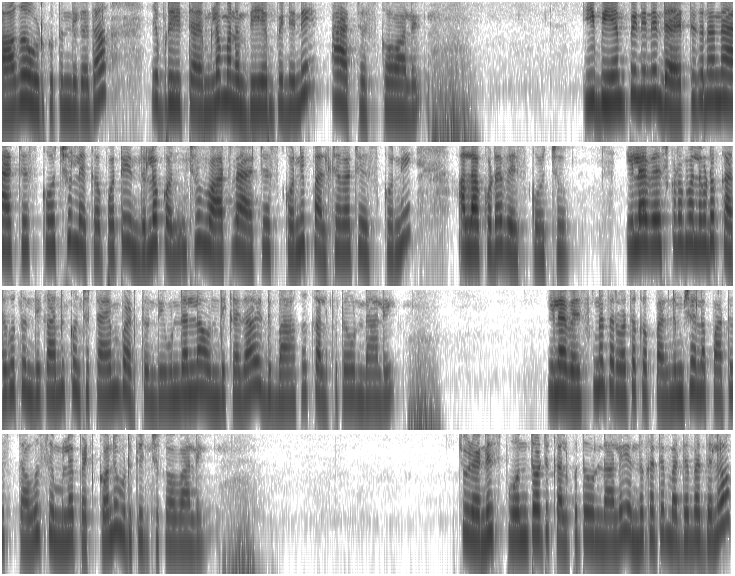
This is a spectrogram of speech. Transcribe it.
బాగా ఉడుకుతుంది కదా. ఇప్పుడు ఈ టైంలో మనం బియ్యం పిండిని యాడ్ చేసుకోవాలి. ఈ బియ్యం పిండిని డైరెక్ట్గానే యాడ్ చేసుకోవచ్చు లేకపోతే ఇందులో కొంచెం వాటర్ యాడ్ చేసుకొని పల్చగా చేసుకొని అలా కూడా వేసుకోవచ్చు. ఇలా వేసుకోవడం వల్ల కూడా కరుగుతుంది కానీ కొంచెం టైం పడుతుంది. ఉండల్లా ఉంది కదా ఇది బాగా కలుపుతూ ఉండాలి. ఇలా వేసుకున్న తర్వాత ఒక పది నిమిషాల పాటు స్టవ్ సిమ్లో పెట్టుకొని ఉడికించుకోవాలి. చూడండి స్పూన్ తోటి కలుపుతూ ఉండాలి. ఎందుకంటే మధ్య మధ్యలో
